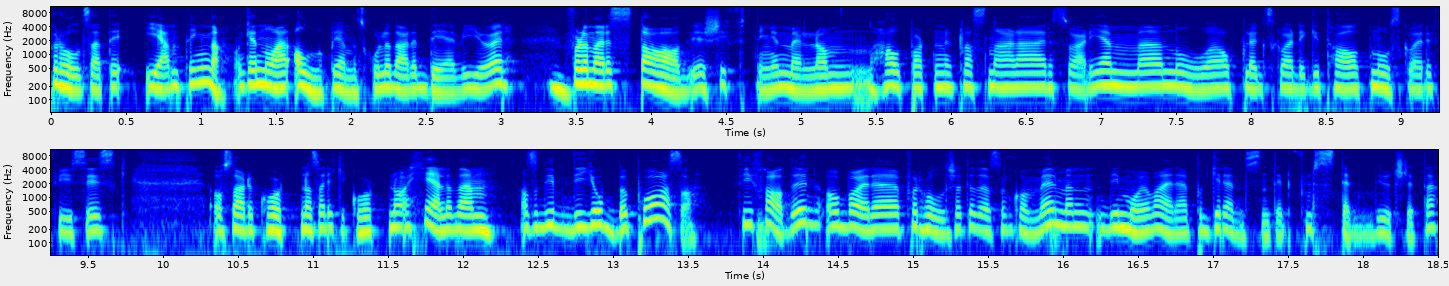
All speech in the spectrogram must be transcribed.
forholde seg til én ting. da. Ok, Nå er alle på hjemmeskole, da er det det vi gjør. Mm. For den der stadige skiftingen mellom halvparten av klassen er der, så er det hjemme, noe opplegg skal være digitalt, noe skal være fysisk. Og så er det kortene, og så er det ikke kortene. Og hele den. Altså, de, de jobber på, altså. Fy fader. Og bare forholder seg til det som kommer. Men de må jo være på grensen til fullstendig utslitte.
